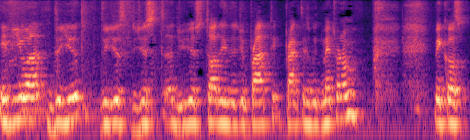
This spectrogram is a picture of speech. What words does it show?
if you are, do you do you do you, do you study? Do you practice practice with metronome? because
